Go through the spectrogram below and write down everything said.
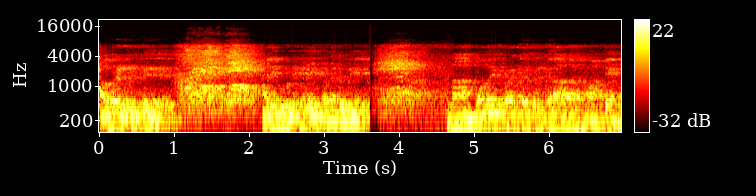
அவர்களுக்கு அறிவுரைகளை வழங்குவேன். நான் போதைப் பழக்கத்திற்கு ஆளாக மாட்டேன்.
